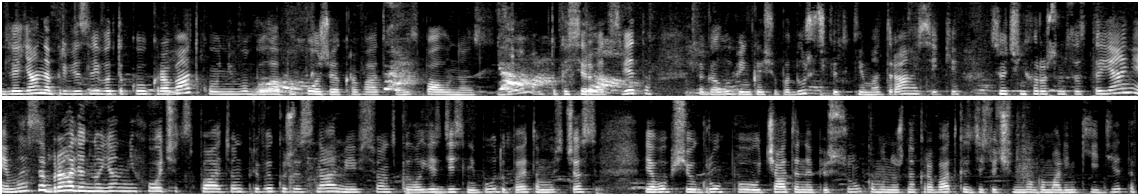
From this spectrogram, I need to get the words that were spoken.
Для Яна привезли вот такую кроватку. У него была похожая кроватка. Он спал у нас дома, только серого цвета. Это голубенькая еще подушечки, такие матрасики. Все очень хорошем состоянии. Мы собрали, но Ян не хочет спать. Он привык уже с нами. И все, он сказал, я здесь не буду. Поэтому сейчас я в общую группу чата напишу, кому нужна кроватка. Здесь очень много маленьких деток.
